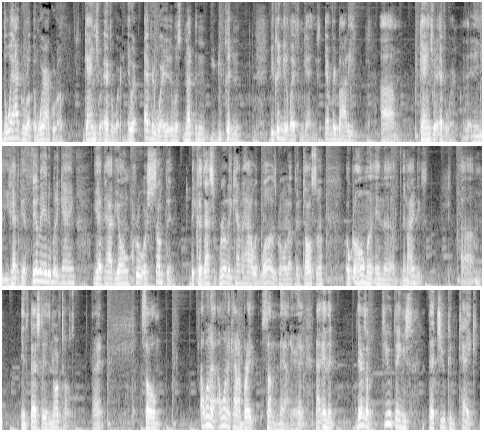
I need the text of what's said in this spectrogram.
the way I grew up and where I grew up Gangs were everywhere. They were everywhere. It was nothing you, you couldn't you couldn't get away from gangs. Everybody, um, gangs were everywhere. And you had to be affiliated with a gang. You had to have your own crew or something because that's really kind of how it was growing up in Tulsa, Oklahoma in the, the 90s, um, especially in North Tulsa, right? So I want to I want to kind of break something down here. Now, in the there's a few things that you can take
